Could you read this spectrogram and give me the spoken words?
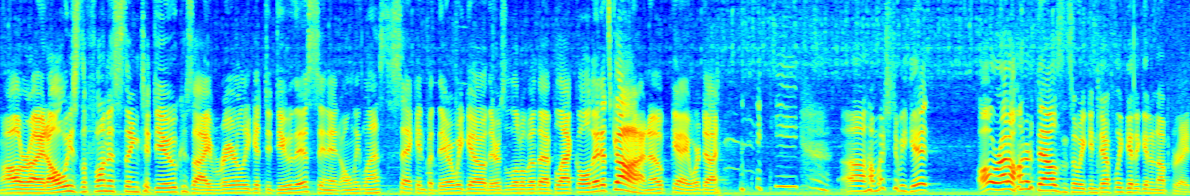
All right, always the funnest thing to do because I rarely get to do this and it only lasts a second, but there we go. There's a little bit of that black gold and it's gone. Okay, we're done. uh, how much do we get? Oh, we're at 100,000, so we can definitely get, a, get an upgrade.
